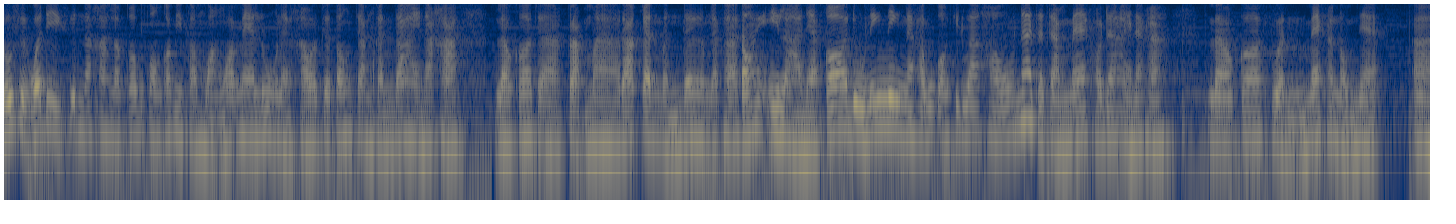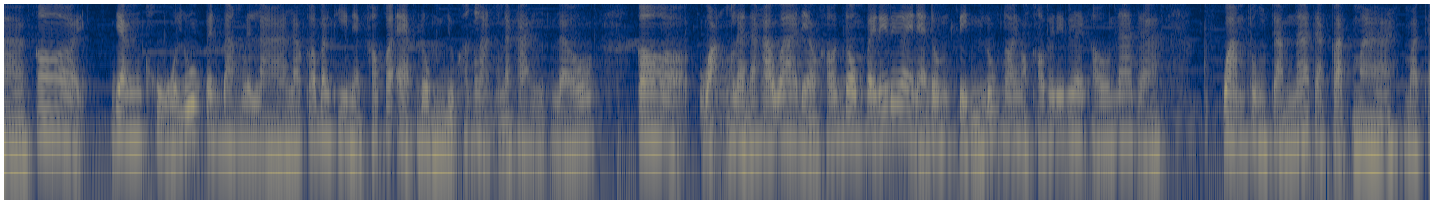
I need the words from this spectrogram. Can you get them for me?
รู้สึกว่าดีขึ้นนะคะ แล้วก็ผู้กองก็มีความหวังว่าแม่ลูกเนี่ยเขาจะต้องจำกันได้นะคะ แล้วก็จะกลับมารักกันเหมือนเดิมนะคะ น้องอีหลาเนี่ยก็ดูนิ่งๆนะคะผู้กองคิดว่าเขาน่าจะจำแม่เขาได้นะคะ แล้วก็ส่วนแม่ขนมเนี่ยอ่าก็ยังโขลูกเป็นบางเวลา แล้วก็บางทีเนี่ยเขาก็แอบดมอยู่ข้างหลังนะคะ แล้วก็หวังแหละนะคะ ว่าเดี๋ยวเขาดมไปเรื่อยๆเนี่ยดมกลิ่นลูกน้อยของเขาไปเรื่อยๆเขาน่าจะความทรงจำน่าจะกลับมามาจ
